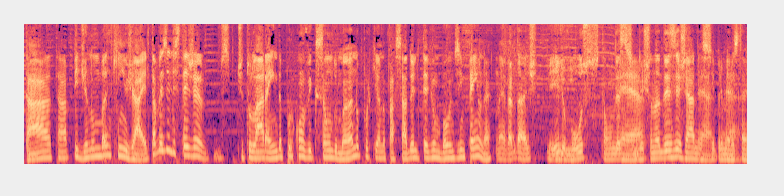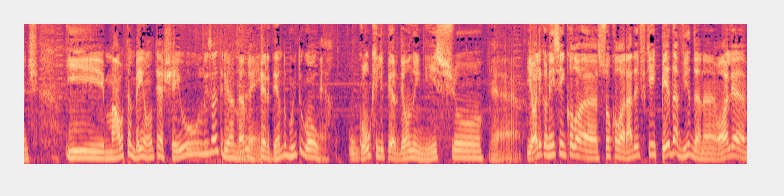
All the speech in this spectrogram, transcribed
Tá, tá pedindo um banquinho já. Ele, talvez ele esteja titular ainda por convicção do Mano, porque ano passado ele teve um bom desempenho, né? É verdade. Ele, E- o Bustos, estão É. deixando a desejar nesse É, primeiro é. instante. E mal também ontem achei o Luiz Adriano, né? Também. Perdendo muito gol. É, o gol que ele perdeu no início. É. E olha que eu nem sei sou colorado e fiquei pé da vida, né? Olha.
